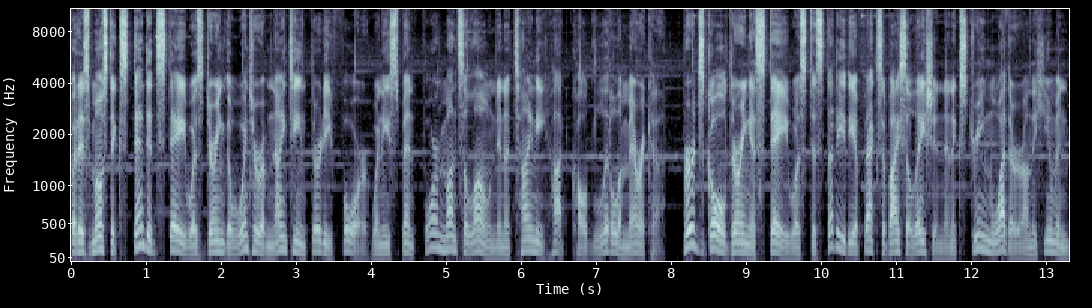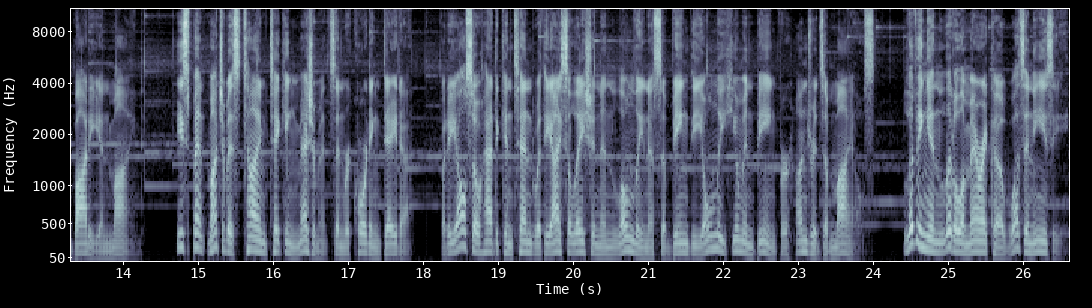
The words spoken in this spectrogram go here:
But his most extended stay was during the winter of 1934 when he spent four months alone in a tiny hut called Little America. Byrd's goal during his stay was to study the effects of isolation and extreme weather on the human body and mind. He spent much of his time taking measurements and recording data, but he also had to contend with the isolation and loneliness of being the only human being for hundreds of miles. Living in Little America wasn't easy.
